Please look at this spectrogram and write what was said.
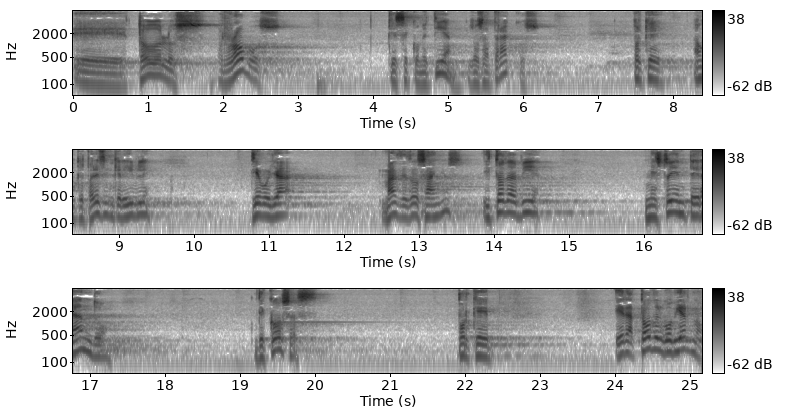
eh, todos los robos que se cometían, los atracos, porque aunque parece increíble, llevo ya más de dos años y todavía me estoy enterando de cosas, porque era todo el gobierno.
